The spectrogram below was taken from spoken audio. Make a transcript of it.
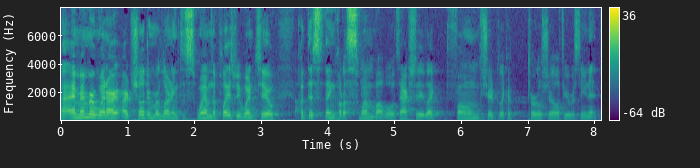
I remember when our, our children were learning to swim, the place we went to put this thing called a swim bubble. It's actually like foam shaped like a turtle shell, if you've ever seen it.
